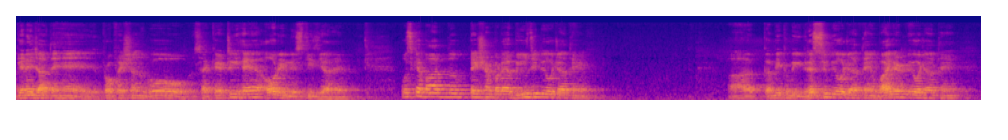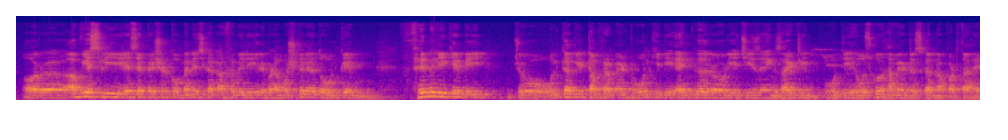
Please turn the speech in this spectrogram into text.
गिने जाते हैं प्रोफेशन वो सेक्रेटरी है और इनिस्टीजिया है। उसके बाद पेशेंट बड़े अब्यूजिव भी हो जाते हैं। आ, कभी कभी एग्रेसिव भी हो जाते हैं वायलेंट भी हो जाते हैं। और ऑब्वियसली ऐसे पेशेंट को मैनेज करना फैमिली के लिए बड़ा मुश्किल है तो उनके फैमिली के भी जो उनका भी टेम्परामेंट उनकी भी एंगर और ये चीज़ें एंगजाइटी होती है उसको हमें एड्रेस करना पड़ता है।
